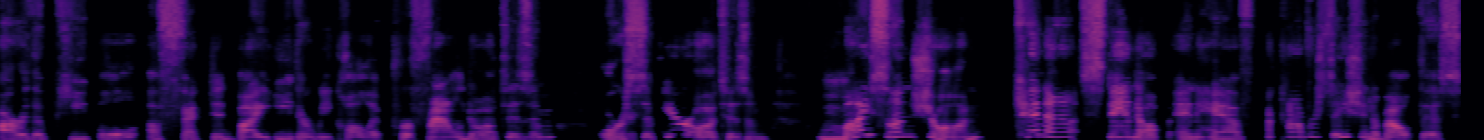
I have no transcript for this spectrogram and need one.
are the people affected by either we call it profound autism or severe autism. My son Sean cannot stand up and have a conversation about this.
